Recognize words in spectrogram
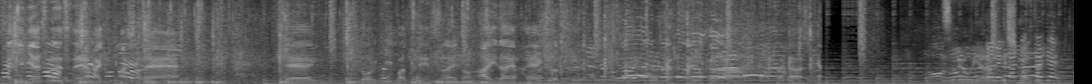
ースに宮代ですね入ってきましたね。でゴールキーパーとディフェンスラインの間へ速いクロス。逆サイドから高橋それをやられてしまうという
